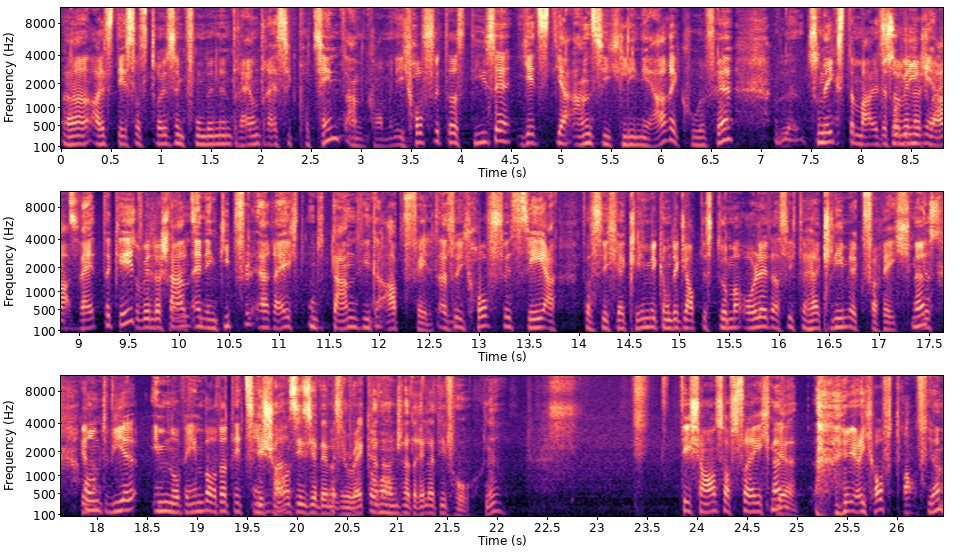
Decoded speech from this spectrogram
äh, als desaströs empfundenen 33 Prozent ankommen. Ich hoffe, dass diese jetzt ja an sich lineare Kurve äh, zunächst einmal so, so linear weitergeht, so dann einen Gipfel erreicht und dann wieder abfällt. Also ich hoffe sehr, dass sich Herr Klimek, und ich glaube, das tun wir alle, dass sich der Herr Klimek verrechnet das, genau. und wir im November oder Dezember Chance ist ja, wenn man den Rekord anschaut, relativ hoch. Ne? die Chance aufs Verrechnen? Ja. ja ich hoffe drauf, ja.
